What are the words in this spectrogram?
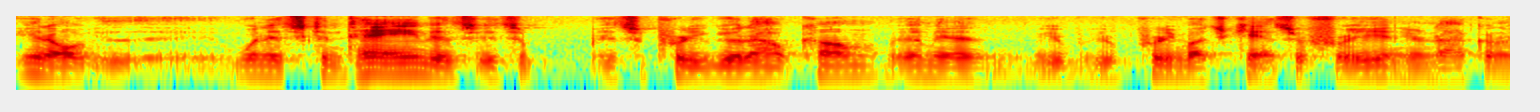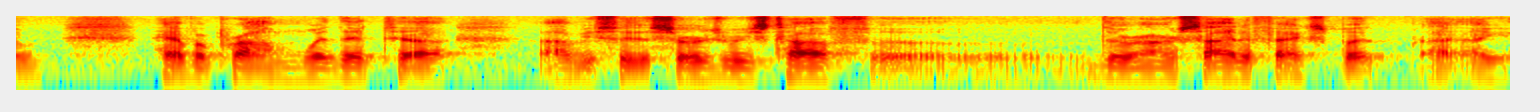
you know, when it's contained, it's it's a it's a pretty good outcome. I mean, you're, you're pretty much cancer free, and you're not going to have a problem with it. Uh, obviously, the surgery's tough. Uh, there are side effects, but I, I,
